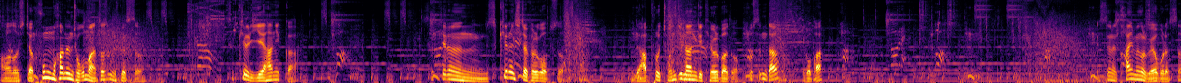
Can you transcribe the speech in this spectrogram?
아 너 진짜 훔 하는 저것만 안 썼으면 좋겠어. 스킬 이해하니까. 스킬은 스킬은 진짜 별거 없어. 근데 앞으로 전진하는 게 계열받아. 또 쓴다? 이거 봐. S는 타이밍을 외워버렸어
